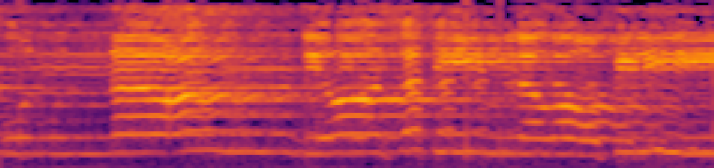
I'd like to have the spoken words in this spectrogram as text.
كنا عن دراستهم لغافلين.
